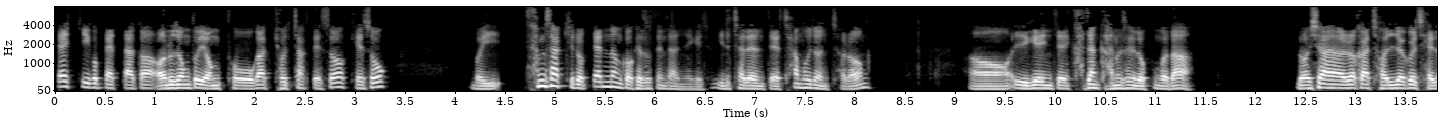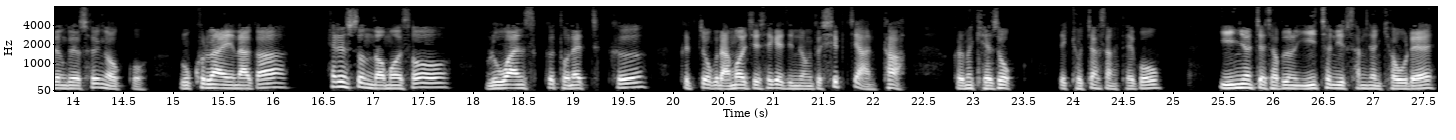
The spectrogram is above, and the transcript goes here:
뺏기고 뺐다가 어느 정도 영토가 교착돼서 계속 뭐 3, 4km 뺏는 거 계속된다는 얘기죠. 1차 대전 때 참호전처럼. 어, 이게 이제 가장 가능성이 높은 거다. 러시아가 전력을 재정비해 소용이 없고, 우크라이나가 헤르손 넘어서 루안스크, 도네츠크, 그쪽 나머지 세계 진영도 쉽지 않다. 그러면 계속 교착 상태고, 2년째 접어드는 2023년 겨울에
